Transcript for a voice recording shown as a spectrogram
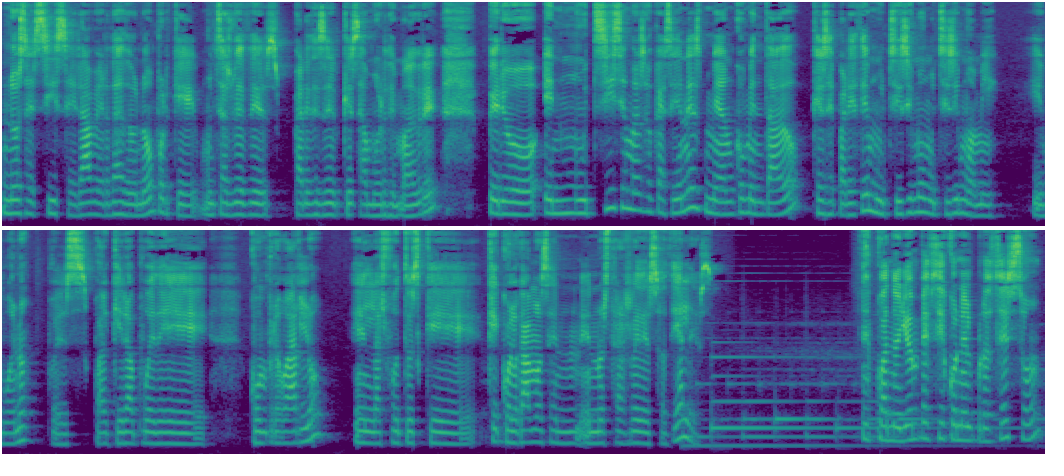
no sé si será verdad o no, porque muchas veces parece ser que es amor de madre, pero en muchísimas ocasiones me han comentado que se parece muchísimo, muchísimo a mí. Y bueno, pues cualquiera puede comprobarlo en las fotos que, colgamos en, en nuestras redes sociales. Cuando yo empecé con el proceso,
